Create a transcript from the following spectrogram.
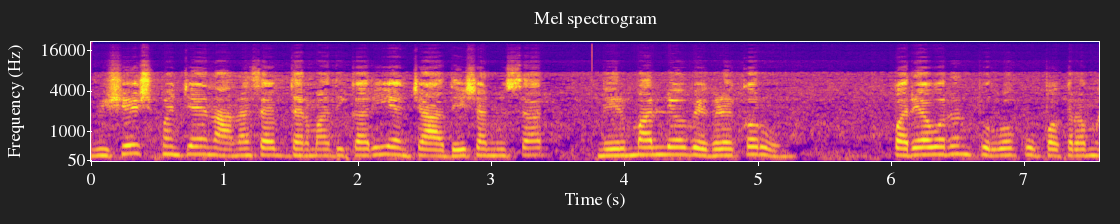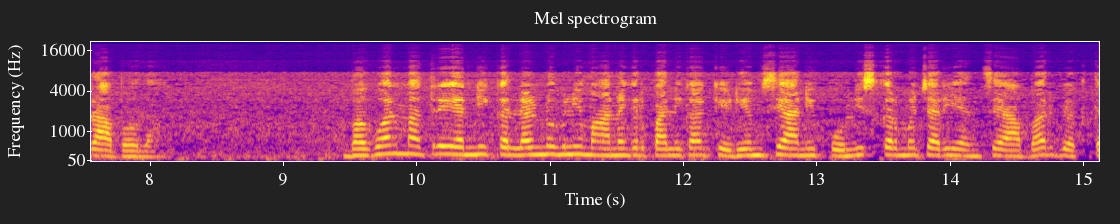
विशेष म्हणजे नानासाहेब धर्माधिकारी यांच्या आदेशानुसार निर्माल्य वेगळे करून पर्यावरणपूर्वक उपक्रम राबवला. भगवान म्हात्रे यांनी कल्याण डोंबिवली महानगरपालिका के डी एम सी आणि पोलीस कर्मचारी यांचे आभार व्यक्त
